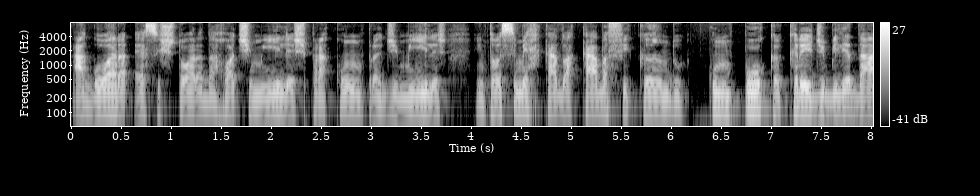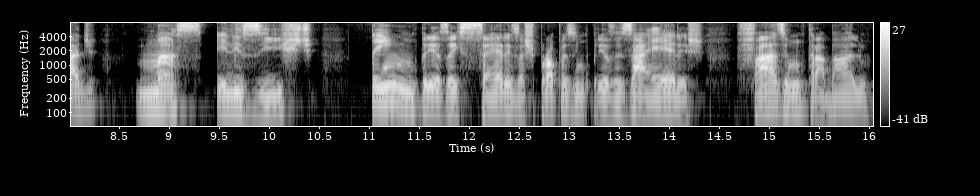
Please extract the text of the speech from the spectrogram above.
Agora, essa história da Hot Milhas para compra de milhas. Então, esse mercado acaba ficando com pouca credibilidade, mas ele existe. Tem empresas sérias, as próprias empresas aéreas fazem um trabalho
